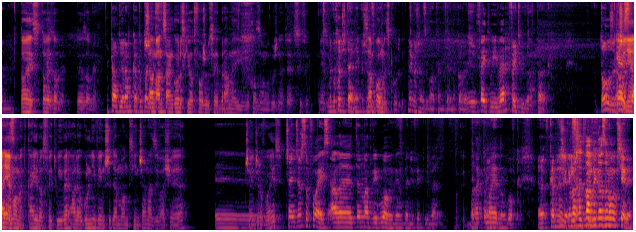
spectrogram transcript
Ym, To jest, to jest dobre. To jest dobre. ta dioramka tutaj Szaman jest... Sangorski otworzył sobie bramę i wychodzą różne te syfy. No Niezłe. wychodzi ten, jak Sam nazywa? pomysł, kurde. Jak się nazywa ten, ten koleś? Yy, Fate Weaver. Fate Weaver, tak. To, że... Znaczy nie, nie, moment. Kairos Fate Weaver, ale ogólnie większy demon Cincha nazywa się... Yy, Changer of Ways? Changers of Ways, ale ten ma dwie głowy, więc będzie Fate Weaver. Okay. Bo tak to ma jedną głowkę. E, W każdym razie Chyba, że dwa wychodzą obok ciebie.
